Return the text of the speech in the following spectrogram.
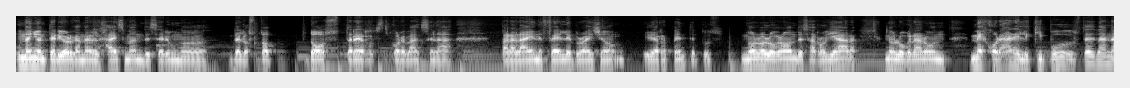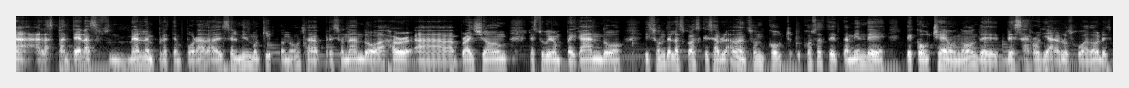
un año anterior ganar el Heisman, de ser uno de los top dos, tres corebacks en la, para la NFL, Bryce Young y de repente pues no lo lograron desarrollar, no lograron mejorar el equipo. Ustedes vean a, las Panteras, veanlo en pretemporada, es el mismo equipo, ¿no? O sea, presionando a, Her, a Bryce Young, le estuvieron pegando y son de las cosas que se hablaban, son cosas también de, de coacheo, ¿no? De desarrollar a los jugadores.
